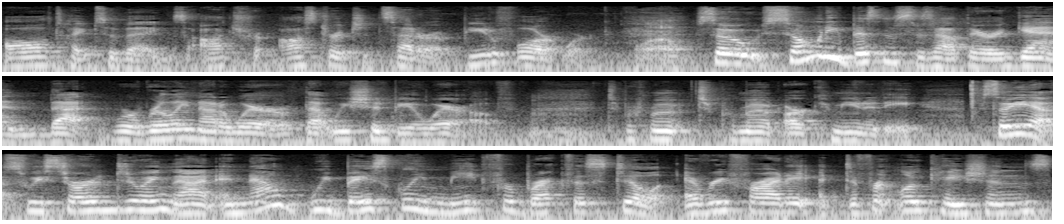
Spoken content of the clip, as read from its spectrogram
all types of eggs, ostr- ostrich, etc. Beautiful artwork. Wow. So so many businesses out there again that we're really not aware of that we should be aware of. Mm-hmm. to promote to promote our community. So yes, we started doing that, and now we basically meet for breakfast still every Friday at different locations.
